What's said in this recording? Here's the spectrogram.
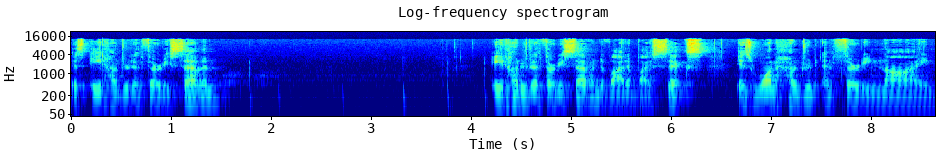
is 837. 837 divided by 6 is 139.5.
